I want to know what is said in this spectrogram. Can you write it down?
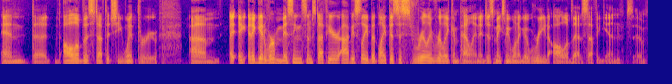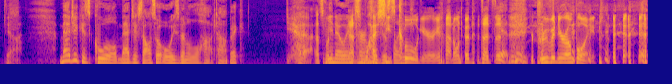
and the all of the stuff that she went through um and again we're missing some stuff here obviously but like this is really really compelling it just makes me want to go read all of that stuff again so Yeah, Magik is cool. Magik's also always been a little hot topic. yeah that's what You know, that's why she's like- cool gary i don't know that that's a, Yeah. you're proving your own point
